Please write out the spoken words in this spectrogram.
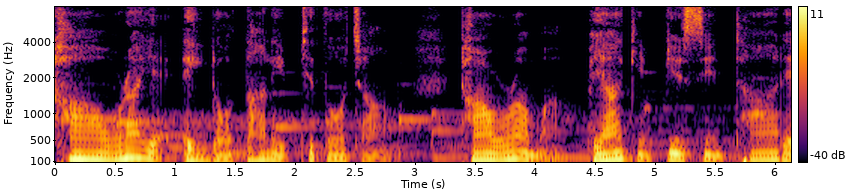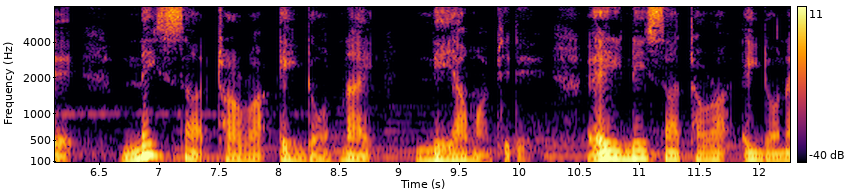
ထာဝရရဲ့အိမ်တော်သားလေးဖြစ်သောကြောင့်ထာဝရမှာ ဘုရားခင်ပြင်ဆင်ထားတဲ့နေဆထာဝရအိမ်တော်၌နေရမှာဖြစ်တယ်။အဲဒီနေဆထာဝရအိမ်တော်၌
